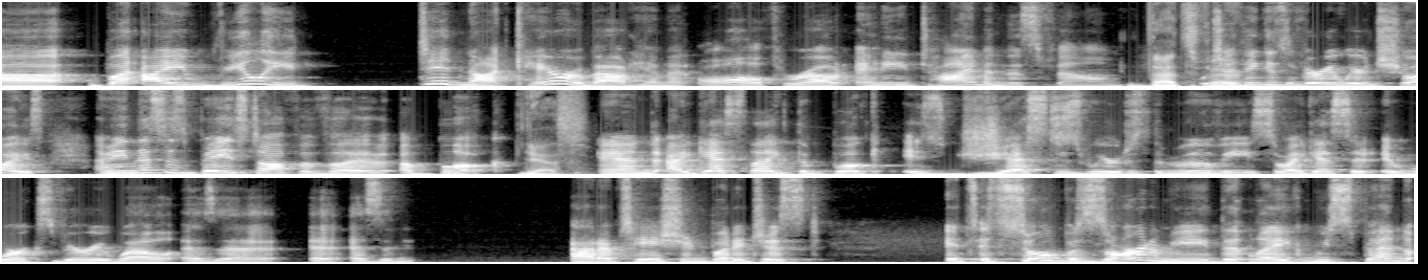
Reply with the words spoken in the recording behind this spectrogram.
Uh, but I really did not care about him at all throughout any time in this film, that's which fair I think is a very weird choice. I mean, this is based off of a, a book yes and I guess like the book is just as weird as the movie, so I guess it, it works very well as a- as an adaptation. But it just it's it's so bizarre to me that like we spend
